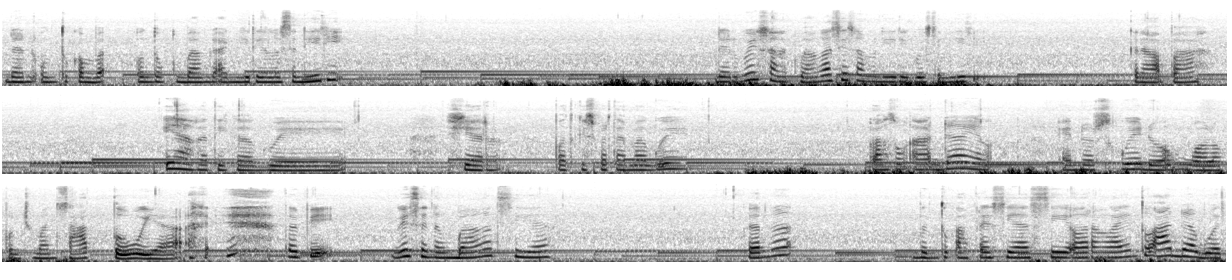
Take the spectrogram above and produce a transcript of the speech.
Dan untuk keba untuk kebanggaan diri lo sendiri. Dan gue sangat bangga sih sama diri gue sendiri. Kenapa ya ketika gue share podcast pertama gue langsung ada yang endorse gue dong walaupun cuma satu ya. Tapi gue seneng banget sih ya. Karena bentuk apresiasi orang lain tuh ada buat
